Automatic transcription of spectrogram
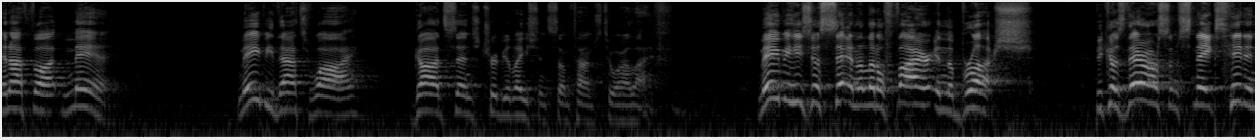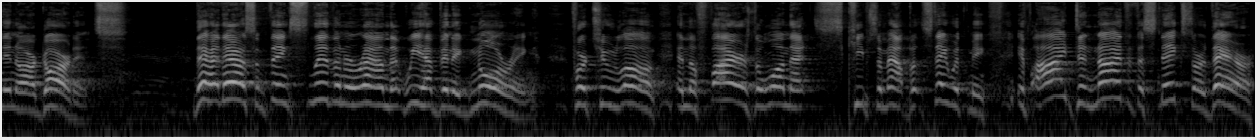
And I thought, man, maybe that's why God sends tribulation sometimes to our life. Maybe He's just setting a little fire in the brush because there are some snakes hidden in our gardens. There, there are some things slithering around that we have been ignoring for too long. And the fire is the one that keeps them out. But stay with me. If I deny that the snakes are there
